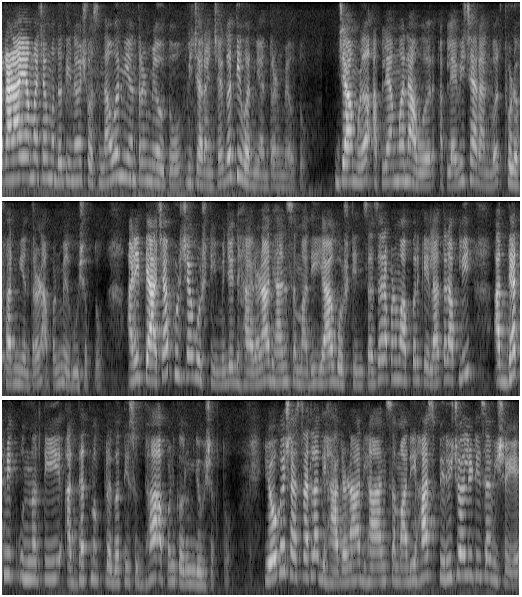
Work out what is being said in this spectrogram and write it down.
प्राणायामाच्या मदतीनं श्वसनावर नियंत्रण मिळवतो विचारांच्या गतीवर नियंत्रण मिळवतो. ज्यामुळं आपल्या मनावर आपल्या विचारांवर थोडंफार नियंत्रण आपण मिळवू शकतो. आणि त्याच्या पुढच्या गोष्टी म्हणजे धारणा ध्यान समाधी या गोष्टींचा जर आपण वापर केला तर आपली आध्यात्मिक उन्नती आध्यात्मिक प्रगतीसुद्धा आपण करून घेऊ शकतो. योगशास्त्रातला धारणा ध्यान समाधी हा स्पिरिच्युअलिटीचा विषय आहे.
